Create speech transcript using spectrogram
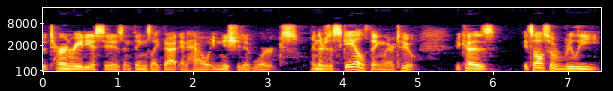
the turn radius is and things like that, and how initiative works. And there's a scale thing there too, because it's also really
